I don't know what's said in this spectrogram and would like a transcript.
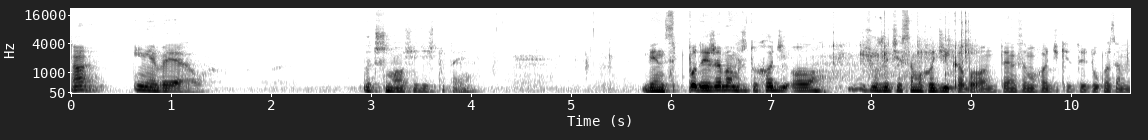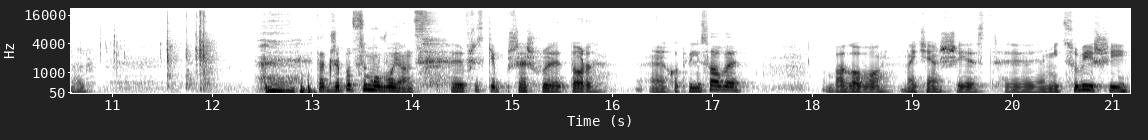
A i nie wyjechał. Wytrzymał się gdzieś tutaj. Więc podejrzewam, że tu chodzi o zużycie samochodzika, bo ten samochodzik jest dość długo ze mną już. Także podsumowując, e, wszystkie przeszły tor e, Hot Wheelsowy. Wagowo najcięższy jest e, Mitsubishi,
